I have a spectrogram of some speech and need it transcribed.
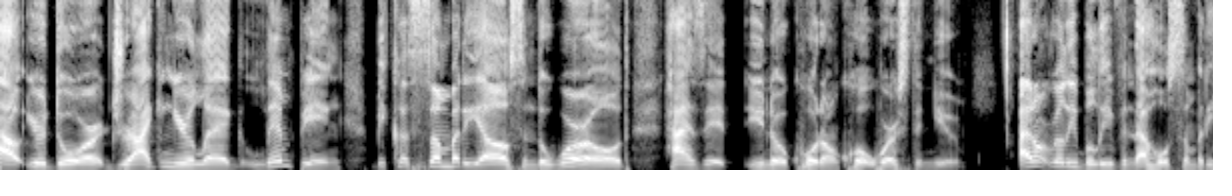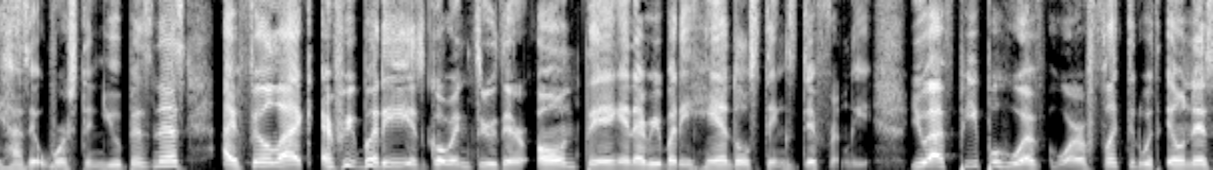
out your door, dragging your leg, limping because somebody else in the world has it, you know, quote unquote, worse than you. I don't really believe in that whole somebody has it worse than you business. I feel like everybody is going through their own thing and everybody handles things differently. You have people who have who are afflicted with illness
